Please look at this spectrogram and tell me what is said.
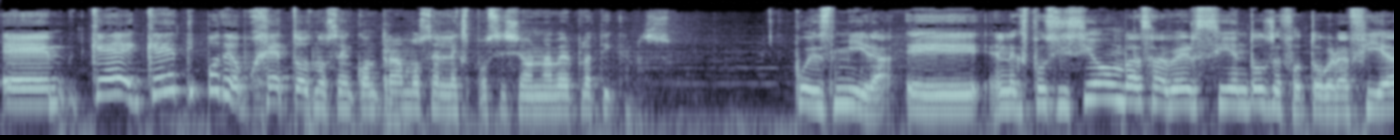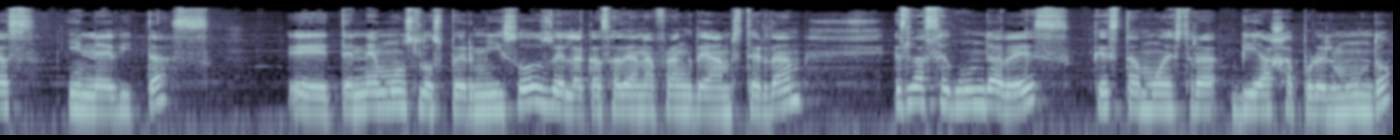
Eh, ¿qué, tipo de objetos nos encontramos en la exposición? A ver, platícanos. Pues mira, eh, en la exposición vas a ver cientos de fotografías inéditas. Eh, tenemos los permisos de la Casa de Ana Frank de Ámsterdam. Es la segunda vez que esta muestra viaja por el mundo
